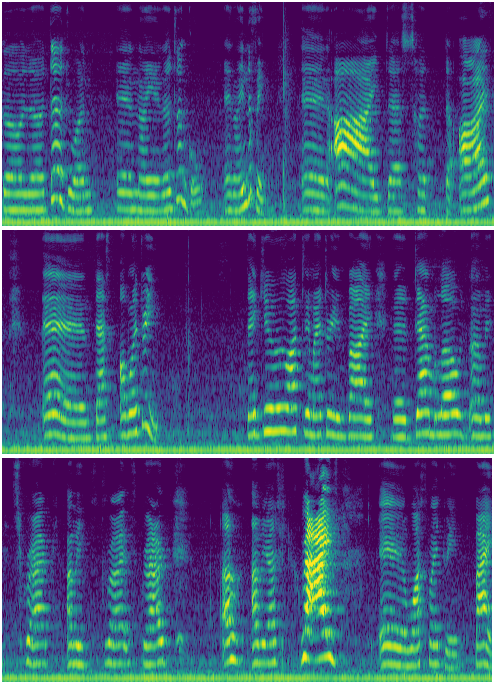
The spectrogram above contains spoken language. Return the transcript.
go the third one and I in the jungle and I in the thing and I just hurt the eye and that's all my dream. Thank you for watching my dream. Bye. Down below, mean, subscribe. Subscribe, subscribe. Um, I mean, subscribe and watch my dream. Bye.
